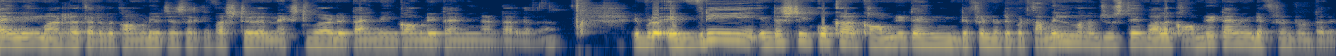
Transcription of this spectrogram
టైమింగ్ మాట్లాడతారు కామెడీ వచ్చేసరికి first next word timing comedy timing అంటారు కదా ఇప్పుడు ఎవ్రీ ఇండస్ట్రీకి ఒక కామెడీ టైమింగ్ డిఫరెంట్ ఉంటుంది ఇప్పుడు తమిళ్ మనం చూస్తే వాళ్ళ కామెడీ టైమింగ్ డిఫరెంట్ ఉంటుంది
